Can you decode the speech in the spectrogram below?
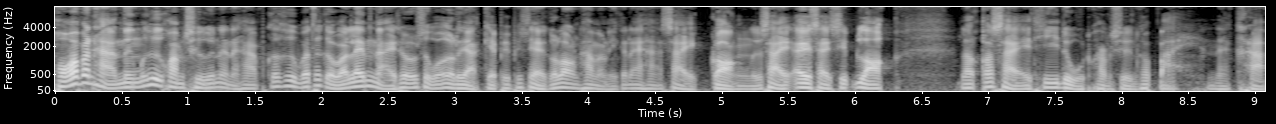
ผมว่าปัญหาหนึ่งก็คือความชื้นนะครับ ก็คือว่าถ้าเกิดว่าเล่มไหนที่รู้สึกว่าเราอยากเก็บเป็นพิเศษก็ลองทำแบบนี้ก็ได้ฮะใส่กล่องหรือใส่ไอ้ใส่ซิปล็อก แล้วก็ใส่ที่ดูดความชื้นเข้าไปนะครับ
